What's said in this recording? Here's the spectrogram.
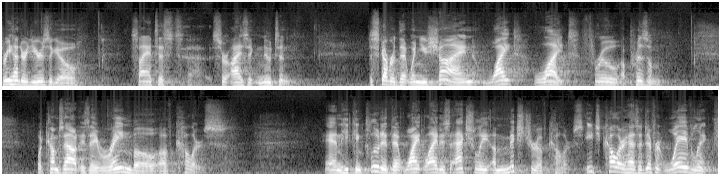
300 years ago, scientist uh, Sir Isaac Newton discovered that when you shine white light through a prism, what comes out is a rainbow of colors. And he concluded that white light is actually a mixture of colors. Each color has a different wavelength.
